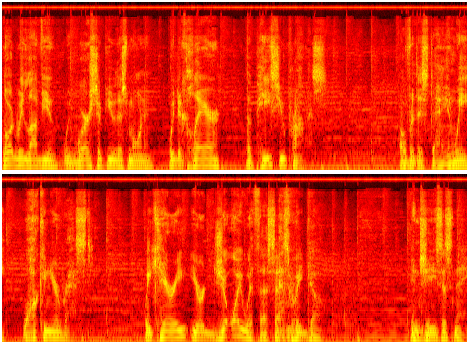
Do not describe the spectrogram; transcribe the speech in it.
Lord, we love you. We worship you this morning. We declare the peace you promise over this day, and we walk in your rest. We carry your joy with us as we go. In Jesus' name,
